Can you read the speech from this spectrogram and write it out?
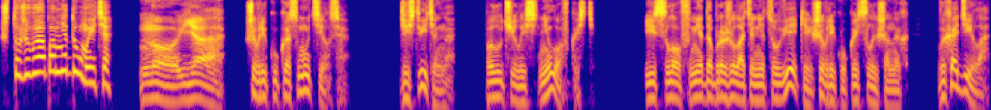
Что же вы обо мне думаете?» «Но я...» — Шеврикука смутился. Действительно, получилась неловкость. Из слов недоброжелательницу веки, Шеврикукой слышанных, выходило.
